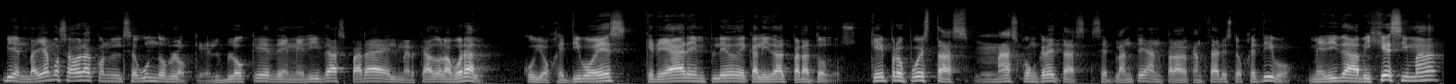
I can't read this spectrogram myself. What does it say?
Bien, vayamos ahora con el segundo bloque, el bloque de medidas para el mercado laboral, cuyo objetivo es crear empleo de calidad para todos. ¿Qué propuestas más concretas se plantean para alcanzar este objetivo? Medida vigésima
